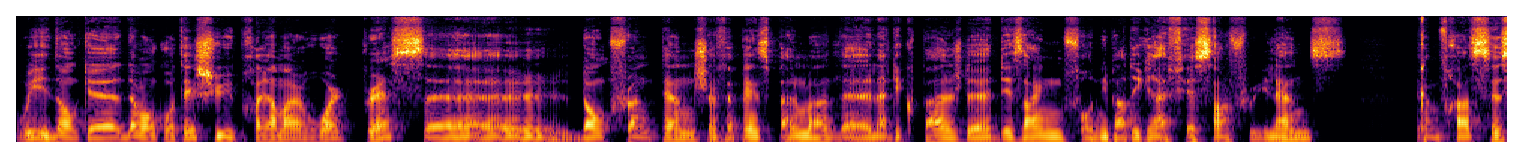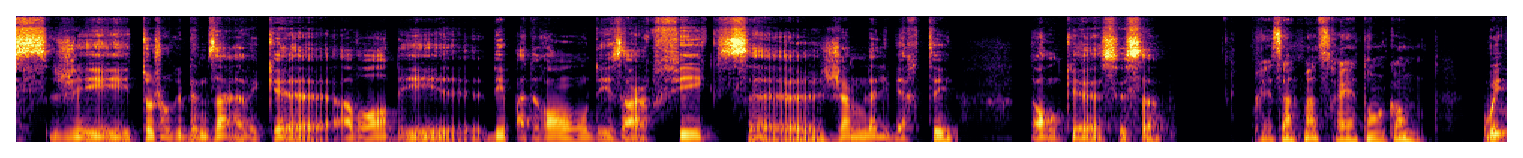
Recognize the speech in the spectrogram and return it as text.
Oui, donc euh, de mon côté, je suis programmeur WordPress, euh, donc front-end. Je fais principalement de la découpage de design fourni par des graphistes en freelance. Comme Francis, j'ai toujours eu de la misère avec euh, avoir des, des patrons, des heures fixes. J'aime la liberté. Donc, c'est ça. Présentement, tu travailles à ton compte? Oui,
